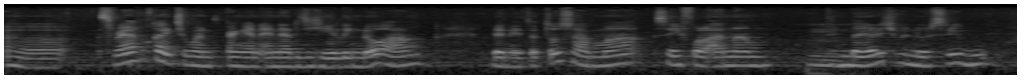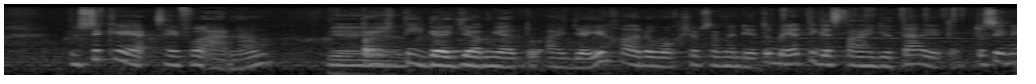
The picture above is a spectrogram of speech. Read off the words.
Eh, sebenarnya aku kayak cuman pengen energi healing doang. Dan itu tuh sama Saiful Anam. Dan bayarnya cuma dua ribu. Maksudnya kayak Saiful Anam Iya, per iya. tiga jamnya tuh aja ya kalau ada workshop sama dia tuh bayar tiga setengah juta gitu. Terus ini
